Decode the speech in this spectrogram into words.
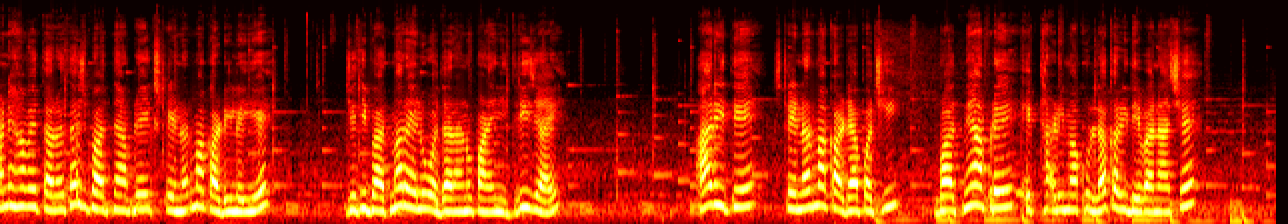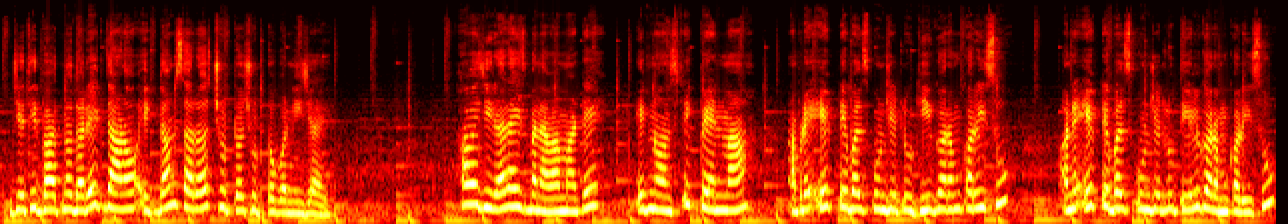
અને હવે તરત જ ભાતને આપણે એક સ્ટ્રેનરમાં કાઢી લઈએ, જેથી ભાતમાં રહેલું વધારાનું પાણી નીતરી જાય. આ રીતે સ્ટ્રેનરમાં કાઢ્યા પછી ભાતને આપણે એક થાળીમાં ખુલ્લા કરી દેવાના છે, જેથી ભાતનો દરેક દાણો એકદમ સરસ છૂટો છૂટો બની જાય. હવે જીરા રાઈસ બનાવવા માટે એક નોનસ્ટિક પેનમાં આપણે એક ટેબલ સ્પૂન જેટલું ઘી ગરમ કરીશું. અને એક ટેબલ સ્પૂન જેટલું તેલ ગરમ કરીશું.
